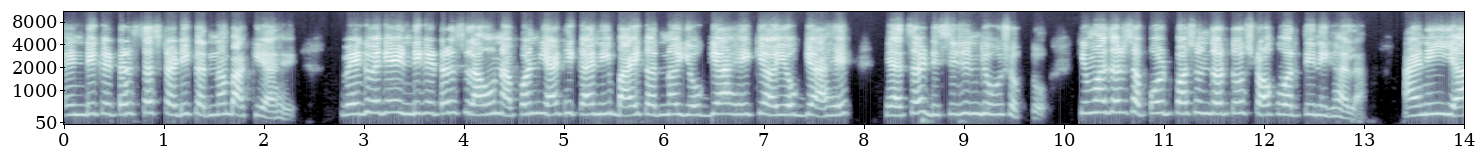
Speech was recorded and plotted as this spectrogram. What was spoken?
इंडिकेटर्सचा स्टडी करणं बाकी आहे. वेगवेगळे इंडिकेटर्स लावून आपण या ठिकाणी बाय करणं योग्य आहे की अयोग्य आहे याचं डिसिजन घेऊ शकतो. किंवा जर सपोर्टपासून जर तो स्टॉक वरती निघाला आणि या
